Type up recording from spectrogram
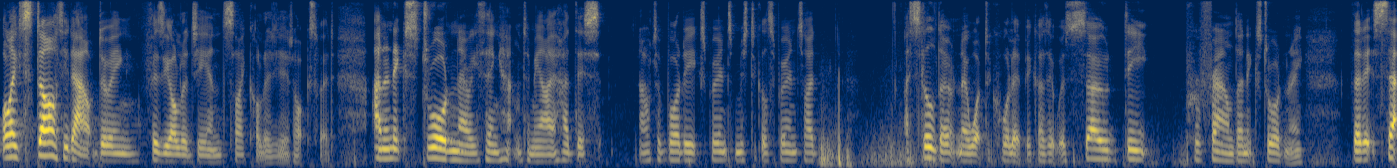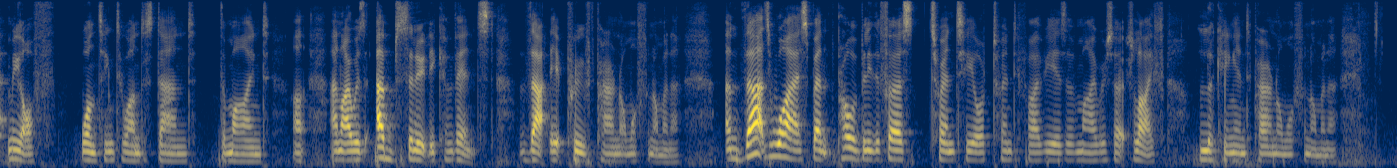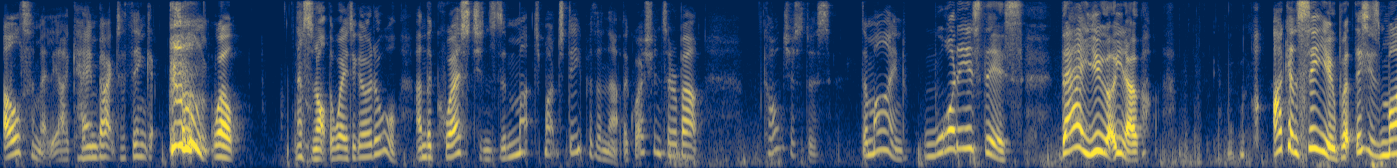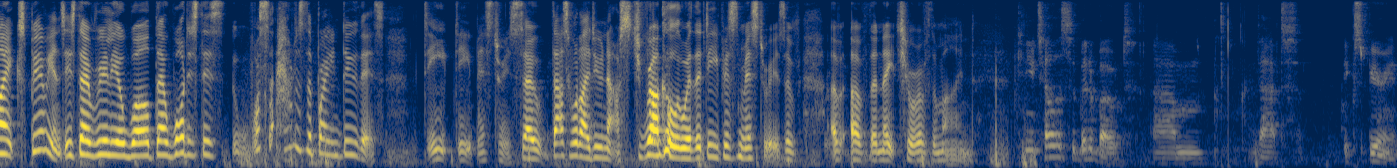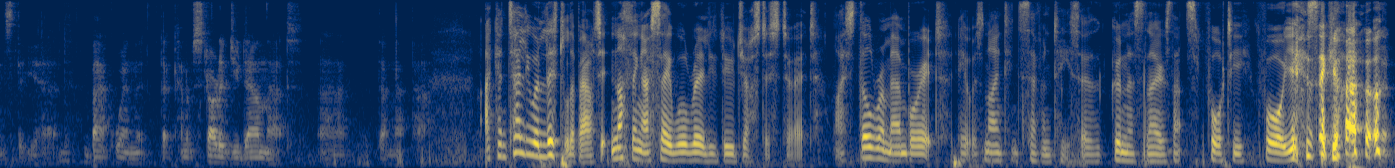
Well, I started out doing physiology and psychology at Oxford, and an extraordinary thing happened to me. I had this out-of-body experience, mystical experience. I, I still don't know what to call it because it was so deep, profound, and extraordinary that it set me off wanting to understand the mind. Uh, and I was absolutely convinced that it proved paranormal phenomena. And that's why I spent probably the first 20 or 25 years of my research life looking into paranormal phenomena. Ultimately, I came back to think, well, that's not the way to go at all. And the questions are much, much deeper than that. The questions are about consciousness, the mind. What is this? There you, you know, I can see you, but this is my experience. Is there really a world there? What is this? What's the, how does the brain do this? Deep, deep mysteries. So that's what I do now, struggle with the deepest mysteries of, of, of the nature of the mind. Can you tell us a bit about um, that experience that you had back when that, that kind of started you down that, uh, down that path? I can tell you a little about it. Nothing I say will really do justice to it. I still remember it. It was 1970, so goodness knows that's 44 years ago.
